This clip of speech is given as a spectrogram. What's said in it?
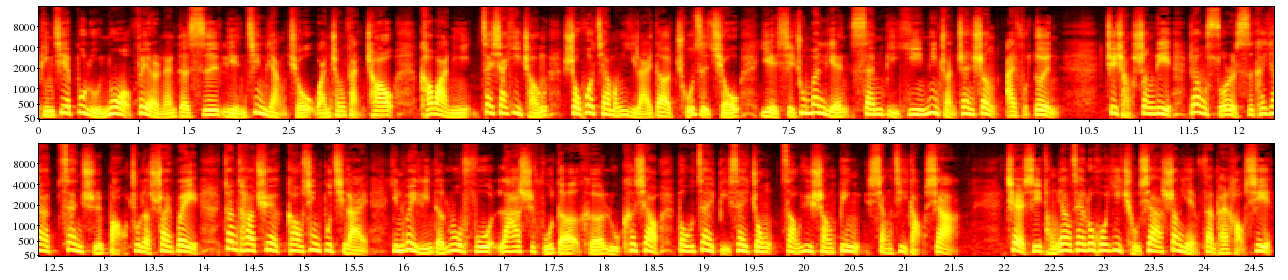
凭借布鲁诺·费尔南德斯连进两球完成反超，卡瓦尼在下一城收获加盟以来的处子球，也协助曼联三比一逆转战胜埃弗顿。这场胜利让索尔斯克亚暂时保住了帅位，但他却高兴不起来，因为林德洛夫、拉什福德和鲁克肖都在比赛中遭遇伤病，相继倒下。切尔西同样在落后一球下上演翻盘好戏，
